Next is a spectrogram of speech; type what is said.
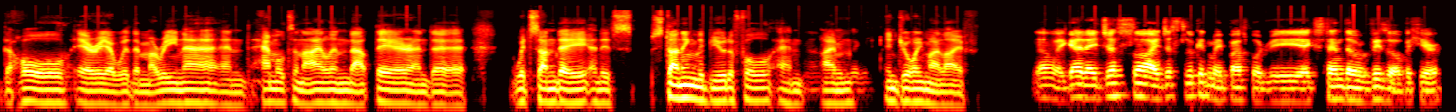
the whole area with the marina and Hamilton Island out there, and uh, Whitsunday, and it's stunningly beautiful. And I'm enjoying my life. Oh my God, I just saw, I just look at my passport. We extend our visa over here.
